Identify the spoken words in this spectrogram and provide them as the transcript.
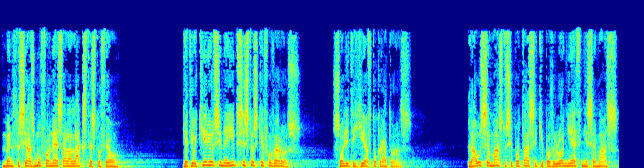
με ενθουσιασμού φωνές αλλά αλλάξτε στο Θεό. Γιατί ο Κύριος είναι ύψιστος και φοβερός, σ' όλη τη γη αυτοκράτορας. Λαούς σε εμάς τους υποτάσσει και υποδουλώνει έθνη σε εμάς,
